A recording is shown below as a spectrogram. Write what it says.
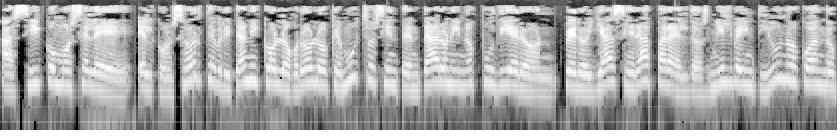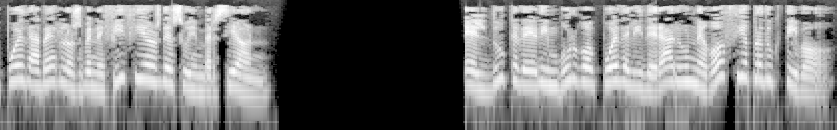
Así como se lee, el consorte británico logró lo que muchos intentaron y no pudieron, pero ya será para el 2021 cuando pueda ver los beneficios de su inversión. El duque de Edimburgo puede liderar un negocio productivo.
